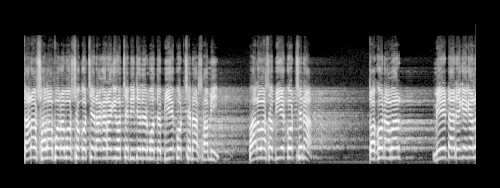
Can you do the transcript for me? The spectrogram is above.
তারা সলা পরামর্শ করছে, রাগারাগি হচ্ছে, নিজেদের মধ্যে বিয়ে করছে না স্বামী। ভালোবাসা বিয়ে করছে না। তখন আবার মেয়েটা রেগে গেল,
